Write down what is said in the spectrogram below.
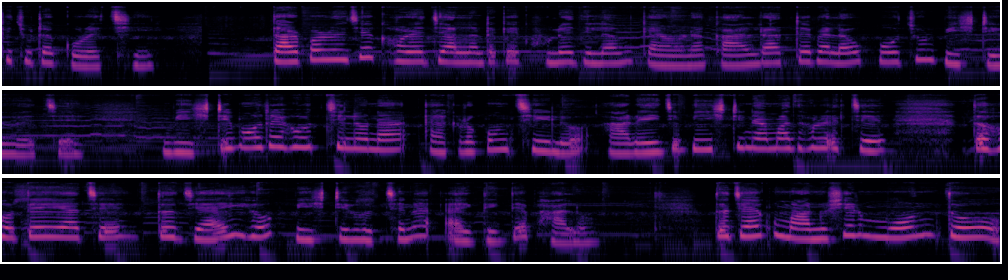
কিছুটা করেছি। তারপর ওই যে ঘরের জানলাটাকে খুলে দিলাম, কেননা কাল রাত্রেবেলাও প্রচুর বৃষ্টি হয়েছে। বৃষ্টি বোধে হচ্ছিল না, একরকম ছিল। আর এই যে বৃষ্টি নামা ধরেছে, তো হতেই আছে। তো যাই হোক, বৃষ্টি হচ্ছে না, একদিক দিয়ে ভালো। তো যাই হোক, মানুষের মন তো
